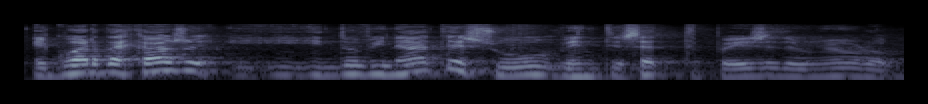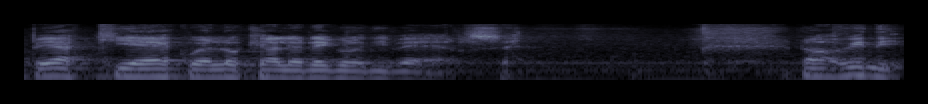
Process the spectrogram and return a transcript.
E guarda caso, indovinate su 27 paesi dell'Unione Europea chi è quello che ha le regole diverse. No, quindi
